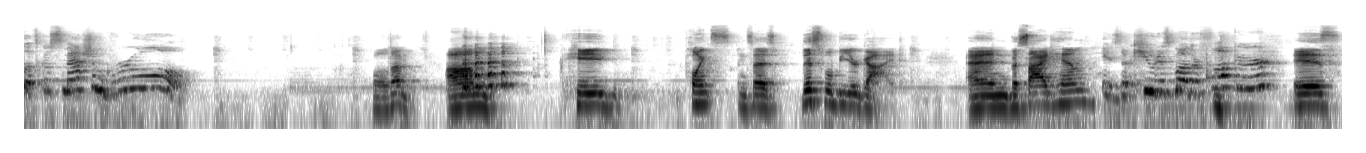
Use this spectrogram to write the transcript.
Let's go smash some Gruul. Well done. Um, he points and says, "This will be your guide." And beside him Is the cutest motherfucker. is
